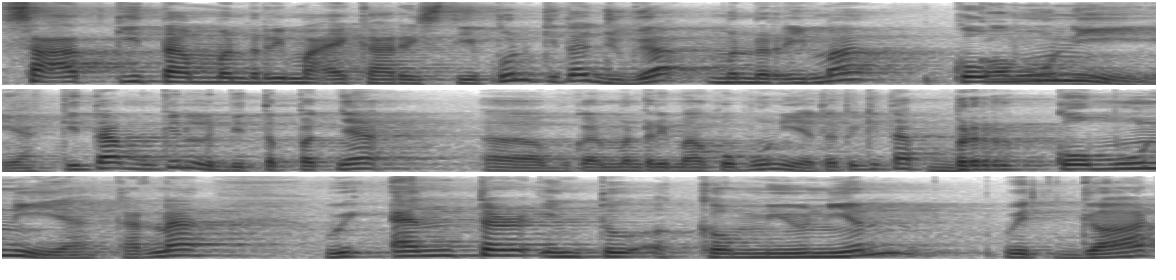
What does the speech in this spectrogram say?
saat kita menerima ekaristi pun kita juga menerima komuni, ya. Kita mungkin lebih tepatnya eh, bukan menerima komuni ya, tapi kita berkomuni ya karena we enter into a communion with God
